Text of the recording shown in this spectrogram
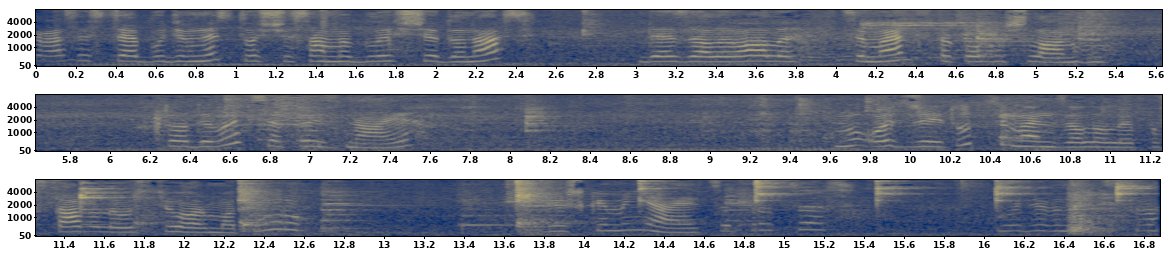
Якраз ось це будівництво, що саме ближче до нас, де заливали цемент з такого шлангу. Хто дивився, той знає. Ну, ось же і тут цемент залили, поставили ось цю арматуру. Трішки міняється процес будівництва.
